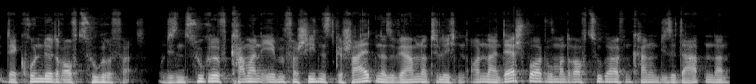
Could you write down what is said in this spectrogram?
der Kunde darauf Zugriff hat. Und diesen Zugriff kann man eben verschiedenst gestalten. Also wir haben natürlich ein Online-Dashboard, wo man darauf zugreifen kann und diese Daten dann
